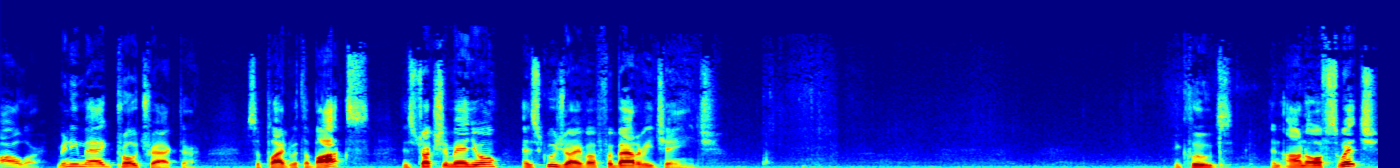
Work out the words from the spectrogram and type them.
Fowler Mini Mag Protractor, supplied with a box, instruction manual, and screwdriver for battery change. Includes an on-off switch,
